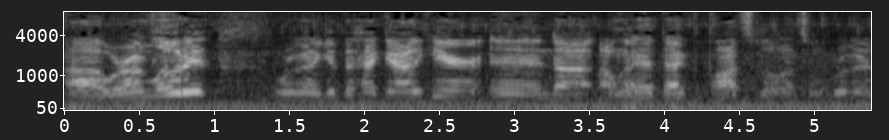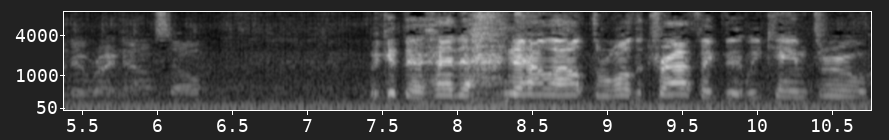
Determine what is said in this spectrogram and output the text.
uh, we're unloaded. We're gonna get the heck out of here, and uh, I'm gonna head back to Pottsville. That's what we're gonna do right now. So we get to head now out through all the traffic that we came through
